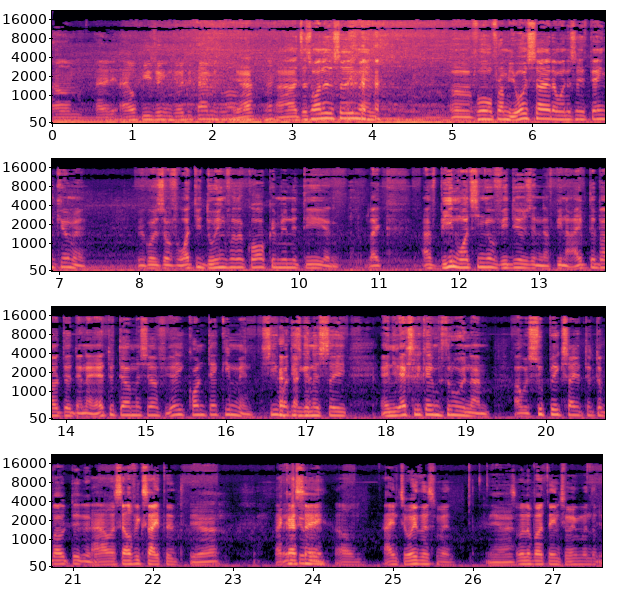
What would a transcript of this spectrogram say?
Um, I, I hope you enjoyed the time as well. Yeah. no? I just wanted to say, man, uh, for from your side, I want to say thank you, man, because of what you're doing for the car community and like. I've been watching your videos and I've been hyped about it and I had to tell myself, hey, contact him man. See what he's gonna say. And you actually came through and I'm I was super excited about it. And, I was self excited. yeah, Like Thank I you, say, um, I enjoy this, man. yeah. It's all about the enjoyment, the Yes.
